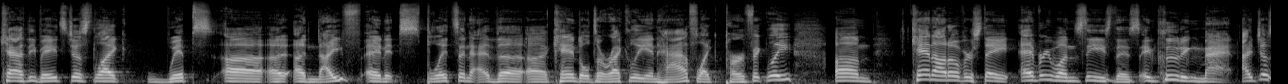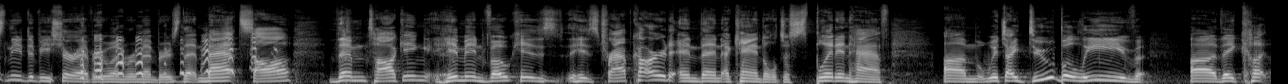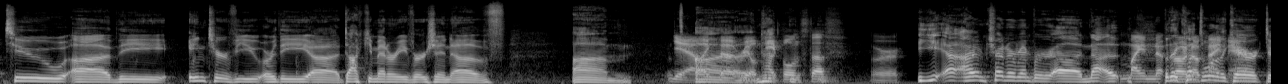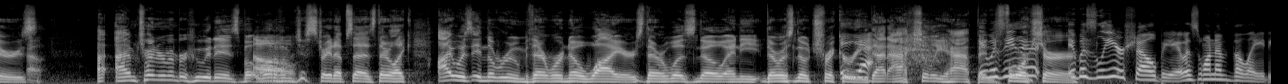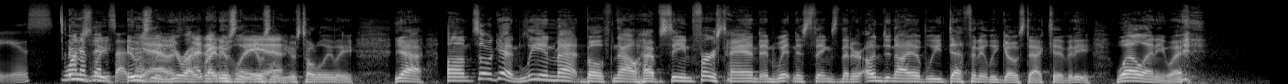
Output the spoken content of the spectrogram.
kathy bates just like whips uh, a, a knife and it splits an, the uh, candle directly in half like perfectly um cannot overstate everyone sees this including matt i just need to be sure everyone remembers that matt saw them talking him invoke his his trap card and then a candle just split in half um, which I do believe uh, they cut to uh, the interview or the uh, documentary version of. Um, Yeah, like the Uh, real not- people and stuff. Or yeah, I'm trying to remember. Uh, not, My no- but they cut to one of the characters. Oh. I, I'm trying to remember who it is, but one of Oh. them just straight up says they're like, "I was in the room. There were no wires. There was no any. There was no trickery Yeah. that actually happened It was for either sure." it was Lee or Shelby. It was one of the ladies. One was of them Lee. says it was it. Lee. it was- You're right. Right. it It was was Lee. Lee, It was yeah. Lee. It was totally Lee. Yeah. Um. So again, Lee and Matt both now have seen firsthand and witnessed things that are undeniably, definitely ghost activity. Well, anyway.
